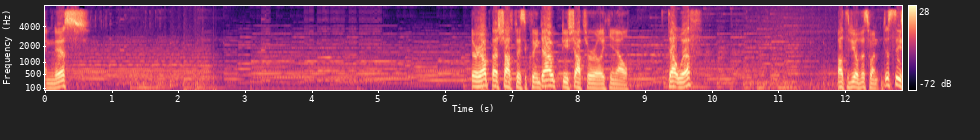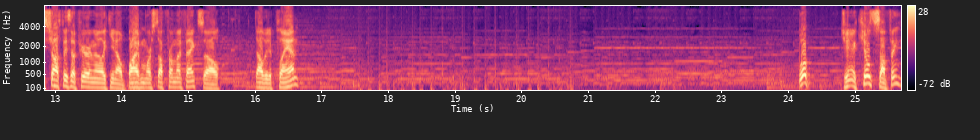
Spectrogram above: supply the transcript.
And this. There we go, that shop's basically cleaned out. These shops are like, you know, dealt with. About to deal with this one. Just these shops based up here, I'm gonna like, you know, buy more stuff from, I think, so that'll be the plan. Whoop! Jaina killed something.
